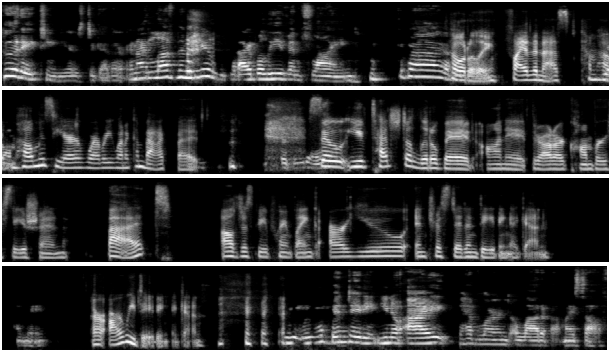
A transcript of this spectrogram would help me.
good 18 years together and I love them dearly, but I believe in flying. Goodbye. Totally. Fly the nest. Come home. Yeah. Home is here wherever you want to come back, but so you've touched a little bit on it throughout our conversation, but I'll just be point blank. Are you interested in dating again? I mean, or are we dating again? we, we have been dating. You know, I have learned a lot about myself.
